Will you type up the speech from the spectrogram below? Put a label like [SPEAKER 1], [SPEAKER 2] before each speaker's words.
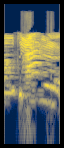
[SPEAKER 1] Hello.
